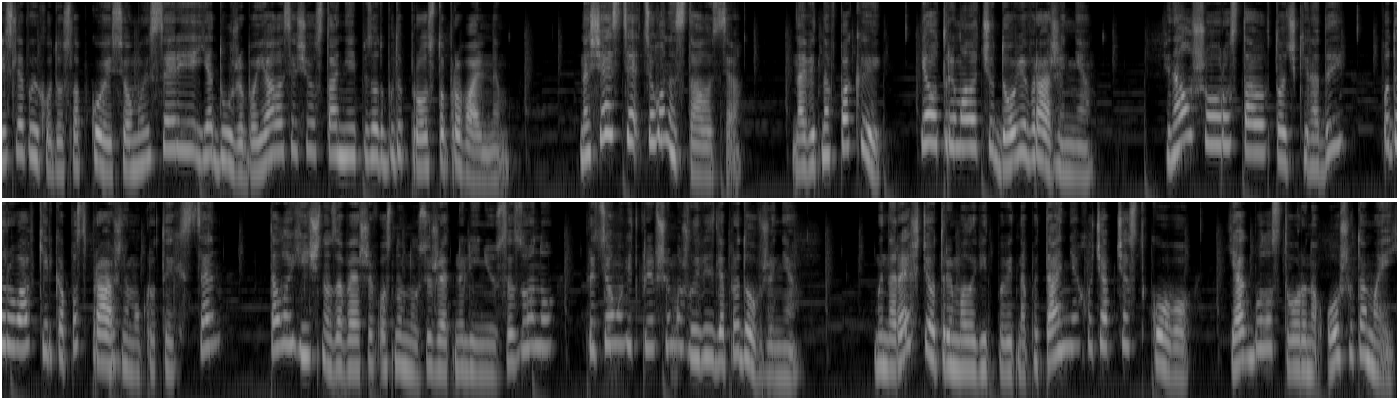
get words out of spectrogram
Після виходу слабкої сьомої серії я дуже боялася, що останній епізод буде просто провальним. На щастя, цього не сталося. Навіть навпаки, я отримала чудові враження. Фінал шоу розставив точки над «і», подарував кілька по-справжньому крутих сцен та логічно завершив основну сюжетну лінію сезону, при цьому відкривши можливість для продовження. Ми нарешті отримали відповідь на питання, хоча б частково, як було створено Ошу та Мей.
